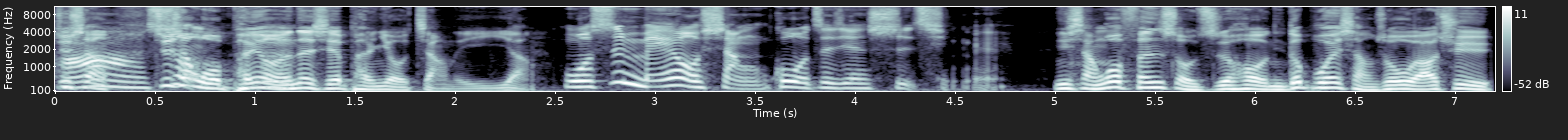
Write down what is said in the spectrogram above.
就像、啊、就像我朋友的那些朋友讲的一样。我是没有想过这件事情哎、欸，你想过分手之后，你都不会想说我要去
